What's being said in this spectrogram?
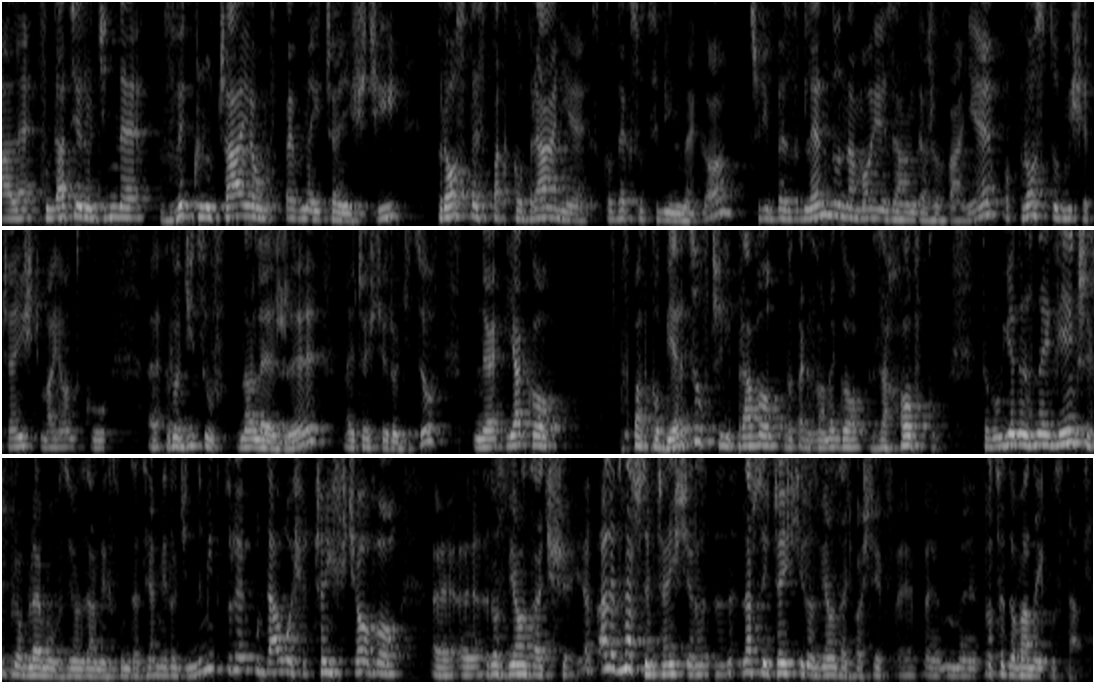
ale fundacje rodzinne wykluczają w pewnej części proste spadkobranie z kodeksu cywilnego, czyli bez względu na moje zaangażowanie, po prostu mi się część majątku e, rodziców należy, najczęściej rodziców, e, jako spadkobierców, czyli prawo do tak zwanego zachowku. To był jeden z największych problemów związanych z fundacjami rodzinnymi, które udało się częściowo rozwiązać, ale w znacznym części, znacznej części rozwiązać właśnie w procedowanej ustawie.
